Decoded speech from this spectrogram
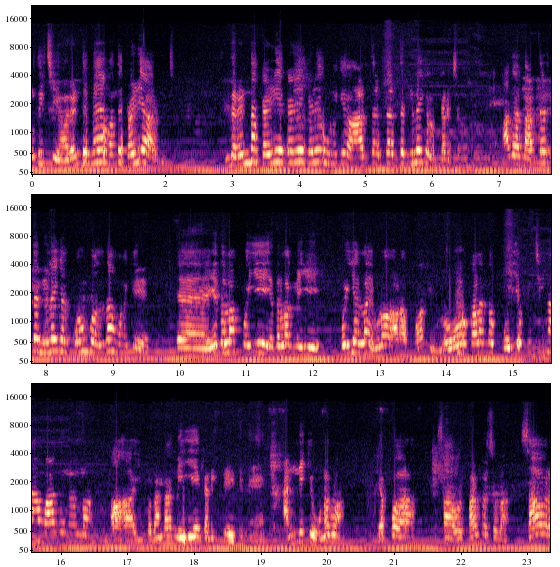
முதிர்ச்சியும் ரெண்டுமே வந்து கழிய ஆரம்பிச்சு. இந்த ரெண்டும் கழிய கழிய கழிய உனக்கு அடுத்தடுத்த அடுத்த நிலைகள் கிடைச்சிடும். அது அந்த அடுத்தடுத்த நிலைகள் போகும்போது தான் உனக்கு எதெல்லாம் பொய் எதெல்லாம் மெய் பொய்யெல்லாம் இவ்வளோ அடப்பா இவ்வளோ காலம் இந்த பொய்யை பிடிச்சி நான் வாங்கணும் ஆஹா இப்போதான்டா மெய்யே கணக்கு தெரியுதுன்னு அன்னைக்கு உணர்வான். எப்போ சா ஒரு பரம்பரை சொல்லலாம் சாவர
